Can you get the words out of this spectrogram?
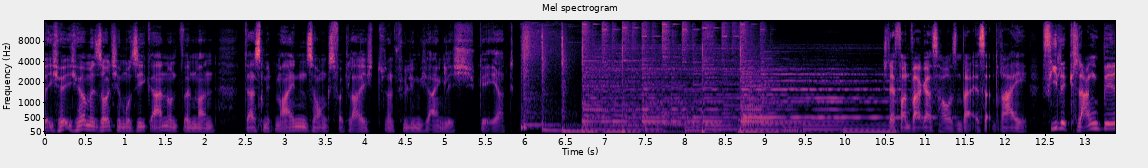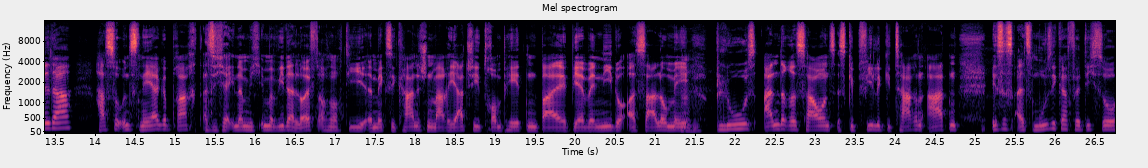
ich, ich höre mir solche Musik an und wenn man das mit meinen Songs vergleicht, dann fühle ich mich eigentlich geehrt. Stefan Waggershausen bei SA3. Viele Klangbilder hast du uns näher gebracht. Also ich erinnere mich immer wieder, läuft auch noch die äh, mexikanischen Mariachi-Trompeten bei Bienvenido a Salome, mhm. Blues, andere Sounds. Es gibt viele Gitarrenarten. Ist es als Musiker für dich so,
